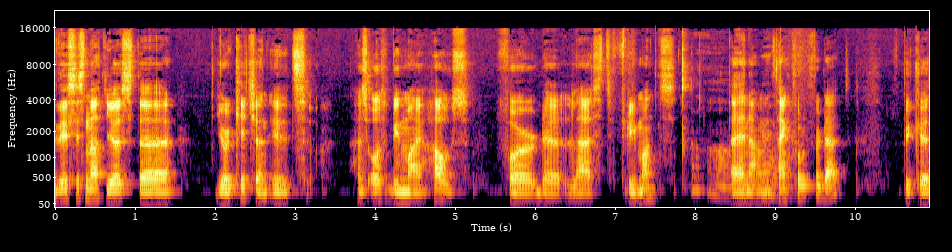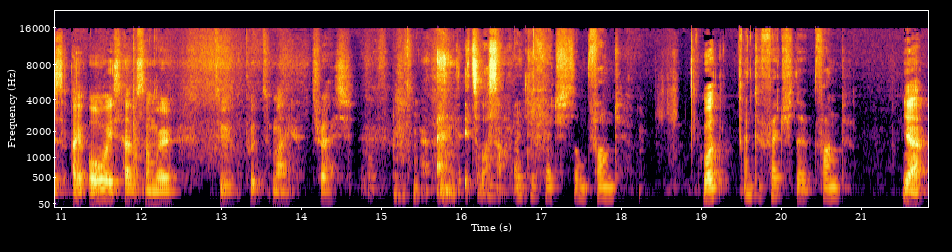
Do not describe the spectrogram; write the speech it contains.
this is not just uh, your kitchen, it has also been my house for the last three months. and I'm yeah. thankful for that because I always have somewhere to put my trash. and it's awesome. And to fetch some fund. What? And to fetch the fund. Yeah,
